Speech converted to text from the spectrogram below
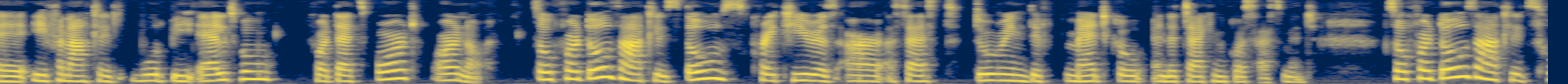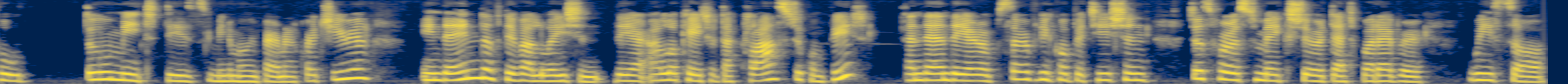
uh, if an athlete would be eligible for that sport or not. So for those athletes, those criteria are assessed during the medical and the technical assessment. So for those athletes who do meet these minimum impairment criteria, in the end of the evaluation, they are allocated a class to compete, and then they are observed in competition just for us to make sure that whatever we saw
